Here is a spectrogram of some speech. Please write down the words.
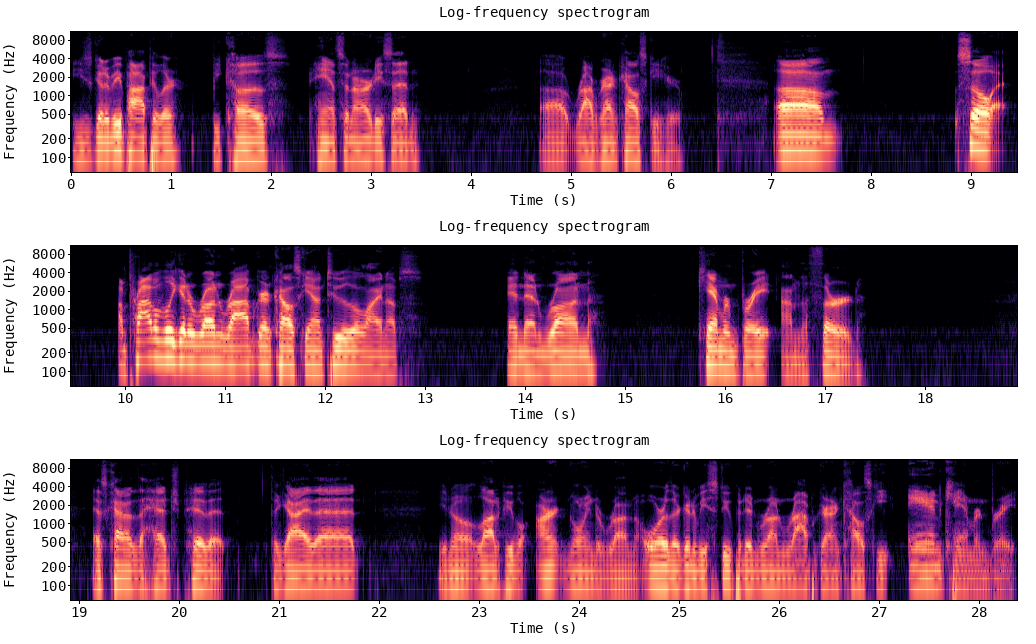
he's going to be popular because Hansen already said uh, Rob Gronkowski here. Um, so I'm probably going to run Rob Gronkowski on two of the lineups, and then run Cameron Brate on the third as kind of the hedge pivot, the guy that you know, a lot of people aren't going to run, or they're going to be stupid and run Rob Gronkowski and Cameron Brate.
